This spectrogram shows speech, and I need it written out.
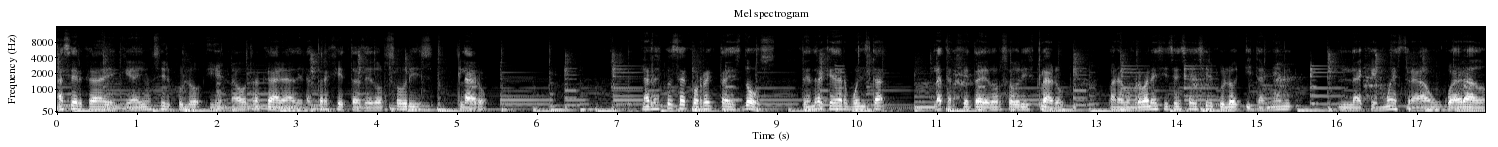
Acerca de que hay un círculo y en la otra cara de la tarjeta de dorso gris claro? La respuesta correcta es 2. Tendrá que dar vuelta la tarjeta de dorso gris claro para comprobar la existencia del círculo y también la que muestra a un cuadrado,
